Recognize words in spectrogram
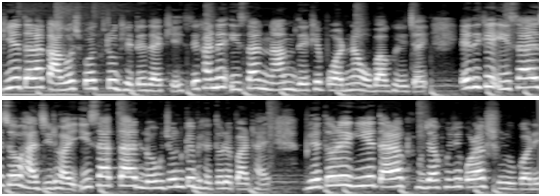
গিয়ে তারা কাগজপত্র ঘেটে দেখে। সেখানে ঈশার নাম দেখে পর্ণা অবাক হয়ে যায়। এদিকে ঈশা এসেও হাজির হয়। ঈশা তার লোকজনকে ভেতরে পাঠায়। ভেতরে গিয়ে তারা খোঁজাখুঁজি করা শুরু করে।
